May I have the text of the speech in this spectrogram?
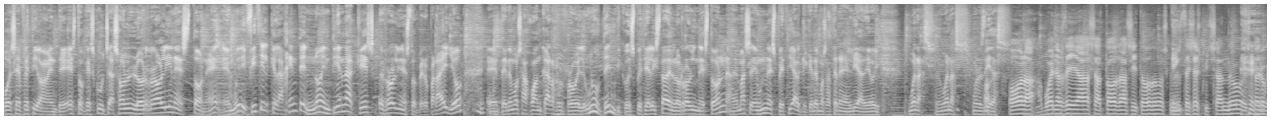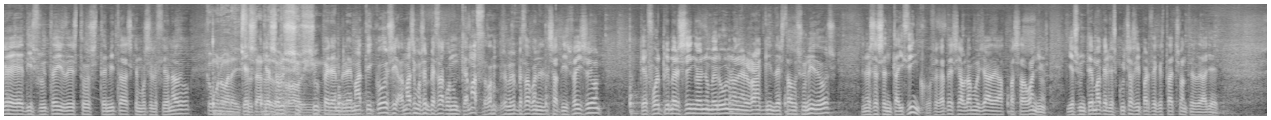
Pues efectivamente, esto que escucha son los Rolling Stone. ¿eh? Es muy difícil que la gente no entienda qué es Rolling Stone, pero para ello eh, tenemos a Juan Carlos Roel, un auténtico especialista en los Rolling Stone, además en un especial que queremos hacer en el día de hoy. Buenas, buenas, buenos días. Hola, buenos días a todas y todos que nos estáis escuchando. Espero que disfrutéis de estos temitas que hemos seleccionado. ¿Cómo no van a disfrutar que, de son súper emblemáticos y además hemos empezado con un temazo. Hemos empezado con el Satisfaction, que fue el primer single número uno en el ranking de Estados Unidos en el 65. Fíjate si hablamos ya de ha pasado años. Y es un tema que le escuchas y parece que está hecho antes de ayer.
